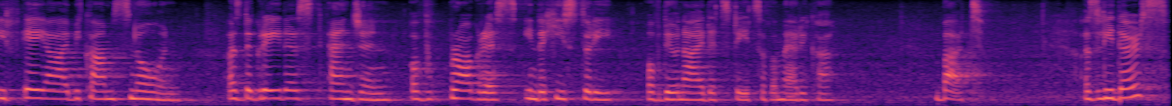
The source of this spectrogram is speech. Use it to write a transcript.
if AI becomes known as the greatest engine of progress in the history of the United States of America. But as leaders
